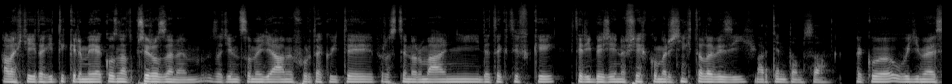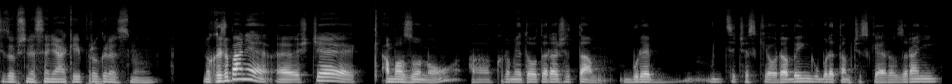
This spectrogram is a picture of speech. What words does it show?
ale chtějí taky ty krimi jako s nadpřirozeným, zatímco my děláme furt takový ty prostě normální detektivky, které běží na všech komerčních televizích. Martin Tomsa. Tak uvidíme, jestli to přinese nějaký progres, no. No každopádně eh, ještě k Amazonu, kromě toho teda, že tam bude více českého dubbingu, bude tam české rozhraní,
